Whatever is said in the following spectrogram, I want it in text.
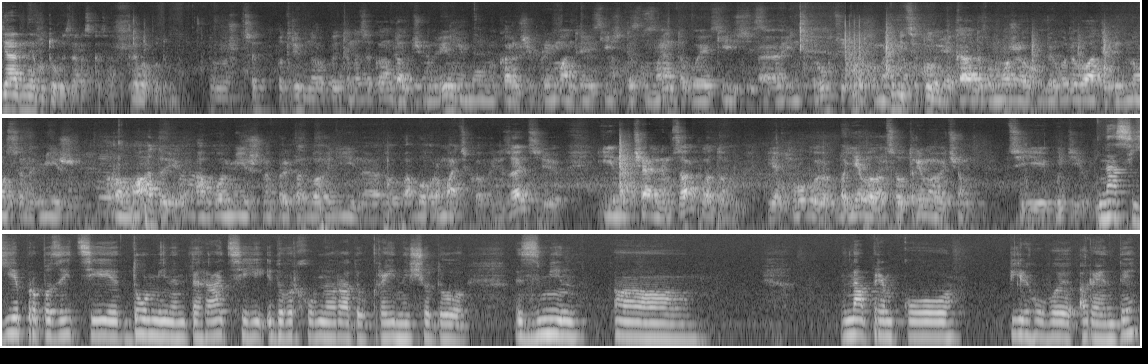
я не готовий зараз сказати, треба подумати. Думаю, що це потрібно робити на законодавчому рівні, мовно кажучи, приймати якийсь документ або якісь е, інструкцію документу, яка допоможе врегулювати відносини між громадою або між, наприклад, благодійною або громадською організацією і навчальним закладом, якого є балансоутримувачем цієї будівлі. У нас є пропозиції до Мінінтеграції і до Верховної Ради України щодо змін а, в напрямку пільгової оренди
